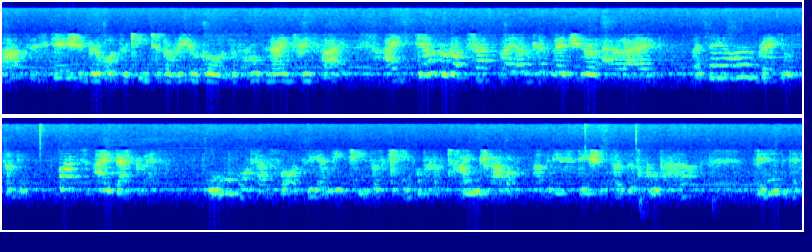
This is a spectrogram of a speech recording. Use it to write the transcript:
Perhaps the station will hold the key to the real goals of Group 935. I still do not trust my unconventional allies, but they are of great use to me. But I digress. Who would have thought the MDT was capable of time travel? How many stations does this group have? There's that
